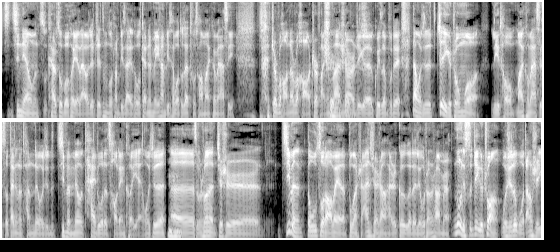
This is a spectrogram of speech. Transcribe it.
今年我们开始做博客以来，我觉得这这么多场比赛里头，我感觉每一场比赛我都在吐槽 Michael Massey，这儿不好那儿不好，这儿反应慢那儿这个规则不对。但我觉得这个周末。里头，Michael Massey 所带领的团队，我觉得基本没有太多的槽点可言。我觉得，呃，怎么说呢，就是基本都做到位了，不管是安全上还是各个的流程上面。诺里斯这个撞，我觉得我当时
